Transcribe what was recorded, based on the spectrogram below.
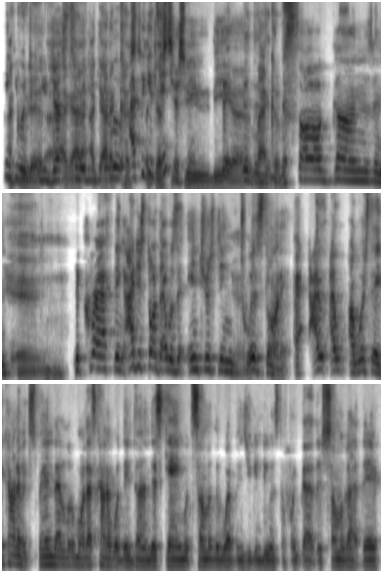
think I you, would, you just I got- to it, I got little- I think it's interesting. to the, uh, lack of- the saw guns and yeah, the crafting. I just thought that was an interesting Yeah. twist on it. I, I I wish they had kind of expand that a little more. That's kind of what they've done in this game with some of the weapons you can do and stuff like that. There's some of that there,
